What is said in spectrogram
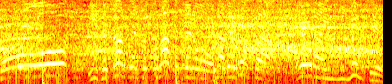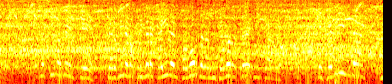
dos. Y se tarda el chocolate, pero la derrota era inminente. Efectivamente, termina la primera caída en favor de la luchadora técnica que se brindan y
